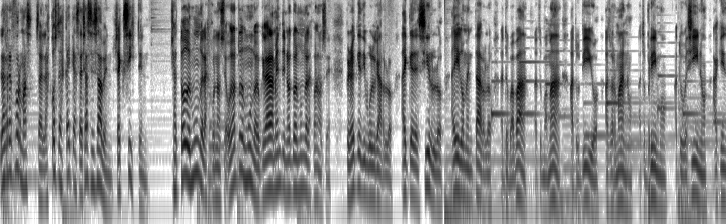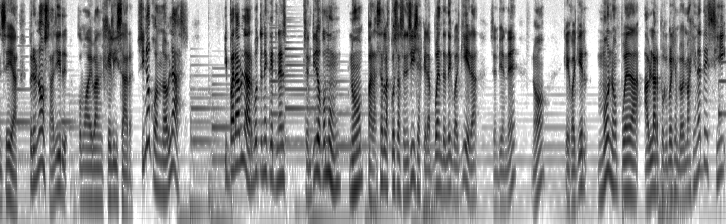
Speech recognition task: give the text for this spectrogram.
Las reformas, o sea, las cosas que hay que hacer ya se saben, ya existen. Ya todo el mundo las conoce. O no todo el mundo, claramente no todo el mundo las conoce. Pero hay que divulgarlo, hay que decirlo, hay que comentarlo a tu papá, a tu mamá, a tu tío, a tu hermano, a tu primo, a tu vecino, a quien sea. Pero no salir como a evangelizar, sino cuando hablas. Y para hablar vos tenés que tener sentido común, ¿no? Para hacer las cosas sencillas que la pueda entender cualquiera, ¿se entiende? ¿No? Que cualquier mono pueda hablar. Porque, por ejemplo, imagínate si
